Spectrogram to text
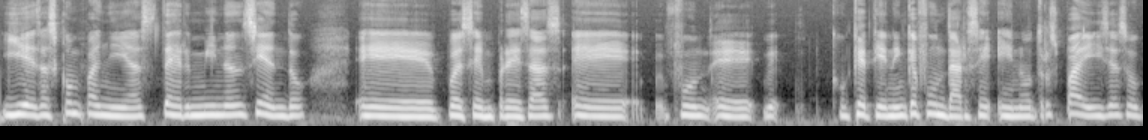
Y esas compañías terminan siendo eh, pues empresas eh, eh, que tienen que fundarse en otros países, o,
